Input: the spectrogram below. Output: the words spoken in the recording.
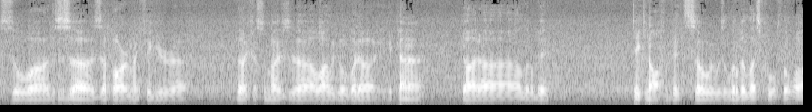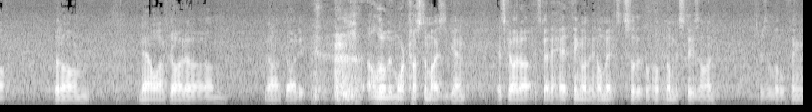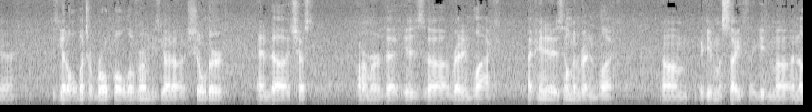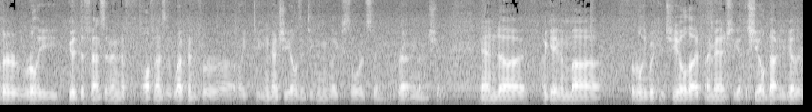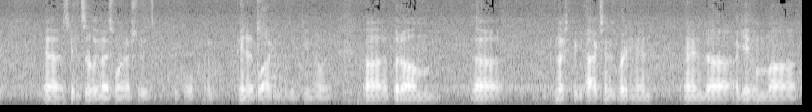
So uh, this is uh, Zepar, my figure uh, that I customized uh, a while ago, but uh, it kind of got uh, a little bit taken off of it, so it was a little bit less cool for a while. But um, now I've got um, now I've got it a little bit more customized again. It's got a it's got a head thing on the helmet so that the helmet stays on. There's a little thing there. He's got a whole bunch of rope all over him. He's got a shoulder and uh, chest armor that is uh, red and black. I painted his helmet red and black. Um, I gave him a scythe. I gave him uh, another really good defensive and offensive weapon for uh, like taking down shields and taking like swords and grabbing them and shit. And uh, I gave him uh, a really wicked shield. I, I managed to get the shield back together. Yeah, it's it's a really nice one actually. It's pretty cool. I painted it black and it was a demon uh, But um, uh, nice big axe in his right hand, and uh, I gave him uh,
